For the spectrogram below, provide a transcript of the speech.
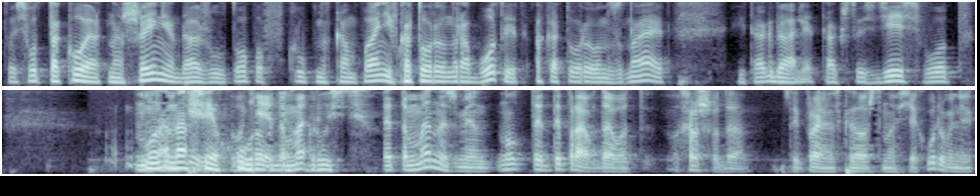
То есть вот такое отношение даже у топов крупных компаний, в которой он работает, о которой он знает, и так далее. Так что здесь вот ну, на, окей, на всех окей, уровнях это, грусть. Это менеджмент. Ну, ты, ты прав, да, вот хорошо, да. Ты правильно сказал, что на всех уровнях.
